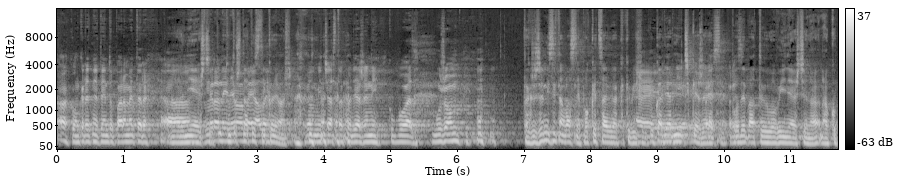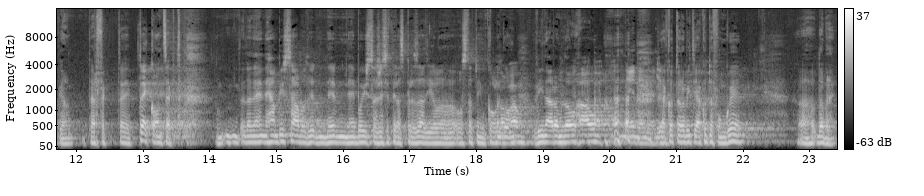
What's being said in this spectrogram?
A konkrétne tento parameter a, nie, ešte túto štatistiku nemáš. veľmi často chodia ženy kupovať mužom. Takže ženy si tam vlastne pokecajú, ako keby šli po kaderníčke, že presne, presne. podebatujú o víne ešte nakúpia. Perfekt, to je, to je koncept. Ne, nehambíš sa, alebo ne, nebojíš sa, že si teraz prezadil ostatným kolegom, know-how. vinárom know-how? nie, nie, nie. ako to robíte, ako to funguje? Uh, dobre.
